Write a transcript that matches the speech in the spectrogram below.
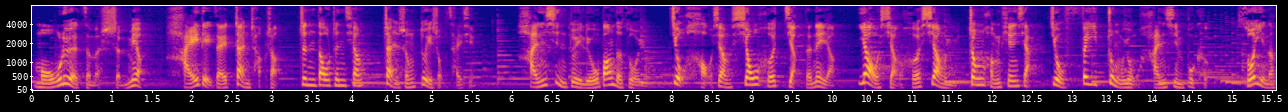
谋略怎么神妙，还得在战场上真刀真枪战胜对手才行。韩信对刘邦的作用，就好像萧何讲的那样：要想和项羽争衡天下，就非重用韩信不可。所以呢，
